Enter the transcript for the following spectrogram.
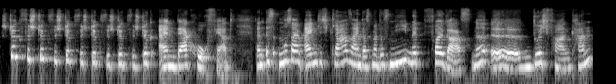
Stück für Stück für Stück für Stück für Stück für Stück einen Berg hochfährt. Dann ist, muss einem eigentlich klar sein, dass man das nie mit Vollgas ne, äh, durchfahren kann.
